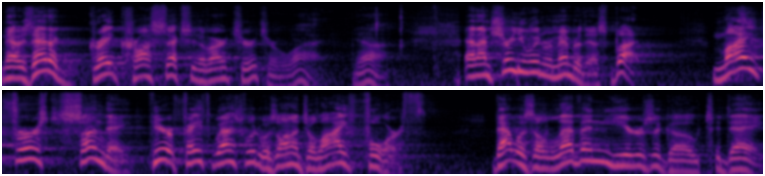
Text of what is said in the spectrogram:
Now, is that a great cross section of our church or what? Yeah. And I'm sure you wouldn't remember this, but my first Sunday here at Faith Westwood was on a July 4th. That was 11 years ago today.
